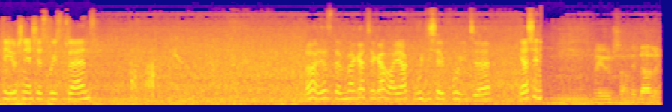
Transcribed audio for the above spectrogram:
Paty już niesie swój sprzęt. No, jestem mega ciekawa, jak mu dzisiaj pójdzie. Ja się My ruszamy dalej.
